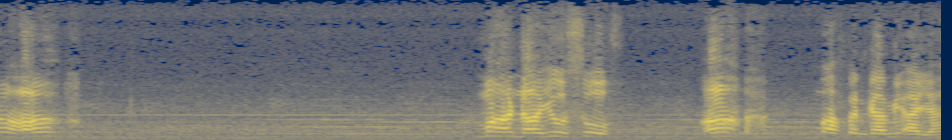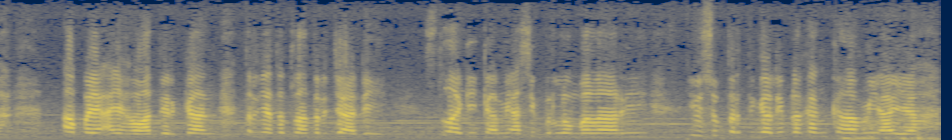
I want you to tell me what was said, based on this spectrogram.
Hah? Mana Yusuf? Hah? Maafkan kami, ayah. Apa yang ayah khawatirkan ternyata telah terjadi. Selagi kami asik berlomba lari, Yusuf tertinggal di belakang kami, ayah.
